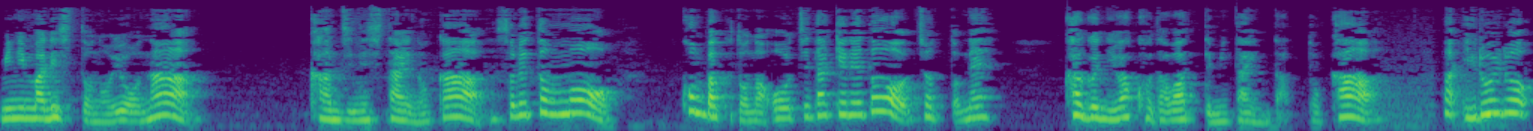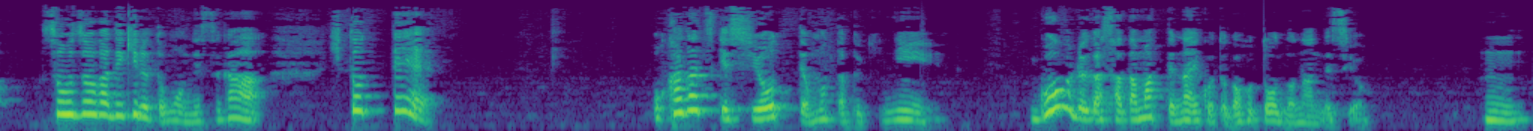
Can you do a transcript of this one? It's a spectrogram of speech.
ミニマリストのような感じにしたいのか、それとも、コンパクトなお家だけれど、ちょっとね、家具にはこだわってみたいんだとか、まあ、いろいろ想像ができると思うんですが、人って、お片付けしようって思った時に、ゴールが定まってないことがほとんどなんですよ。うん。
